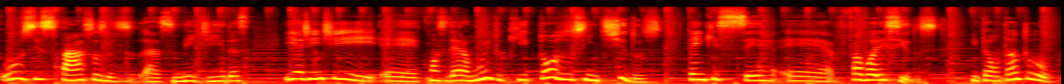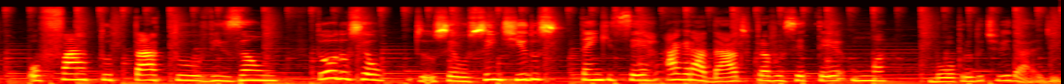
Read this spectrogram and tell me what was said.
os espaços, as, as medidas. E a gente é, considera muito que todos os sentidos têm que ser é, favorecidos. Então, tanto olfato, tato, visão, todos os seu, os seus sentidos têm que ser agradados para você ter uma boa produtividade.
